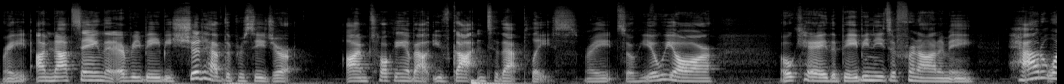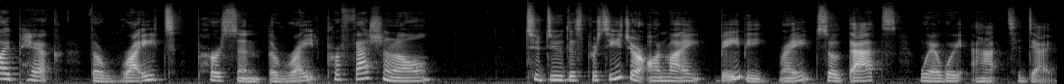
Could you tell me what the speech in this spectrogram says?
right? I'm not saying that every baby should have the procedure. I'm talking about you've gotten to that place, right? So here we are. Okay, the baby needs a frenotomy. How do I pick the right person, the right professional to do this procedure on my baby, right? So that's where we're at today.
